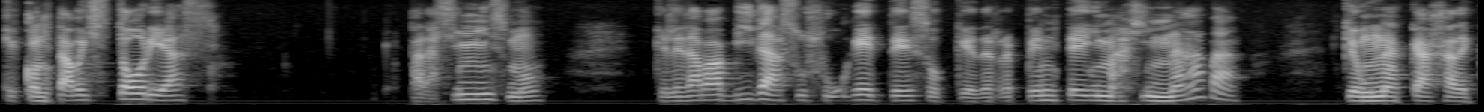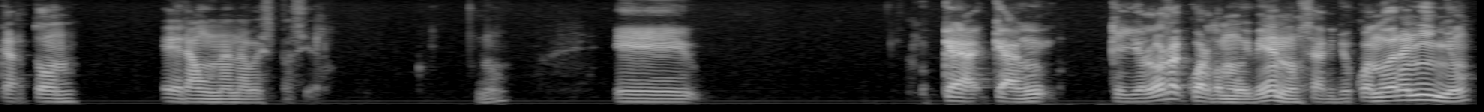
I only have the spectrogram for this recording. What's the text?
que contaba historias para sí mismo, que le daba vida a sus juguetes o que de repente imaginaba que una caja de cartón era una nave espacial, ¿no? Eh, que, que, que, yo lo recuerdo muy bien, o sea, yo cuando era niño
